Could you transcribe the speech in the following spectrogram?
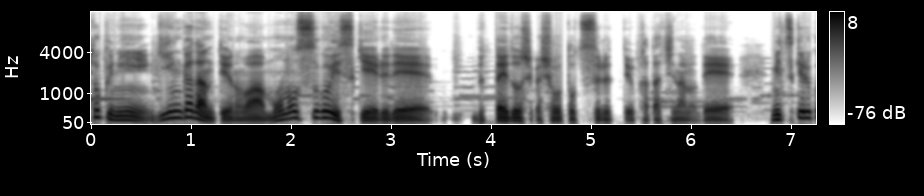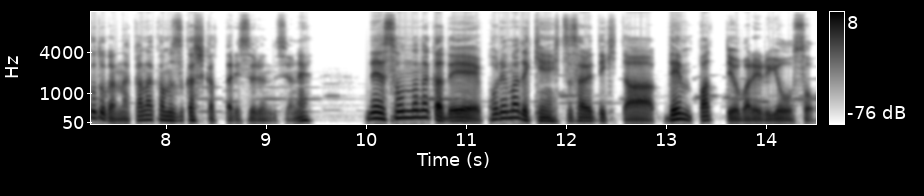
特に銀河団っていうのはものすごいスケールで物体同士が衝突するっていう形なので、見つけることがなかなか難しかったりするんですよね。で、そんな中で、これまで検出されてきた電波って呼ばれる要素、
